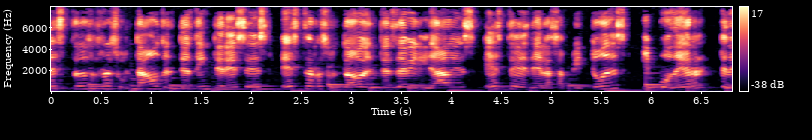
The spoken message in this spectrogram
estos resultados del test de intereses, este resultado del test de habilidades, este de las aptitudes y poder tener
